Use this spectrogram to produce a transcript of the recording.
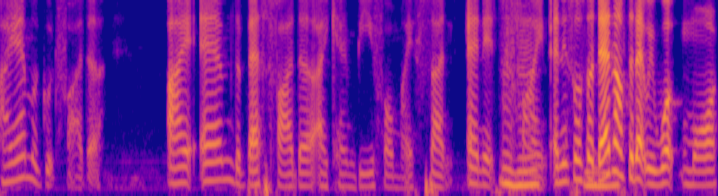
I am a good father. I am the best father I can be for my son, and it's Mhm. fine. And it's also then Mhm. after that we work more.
